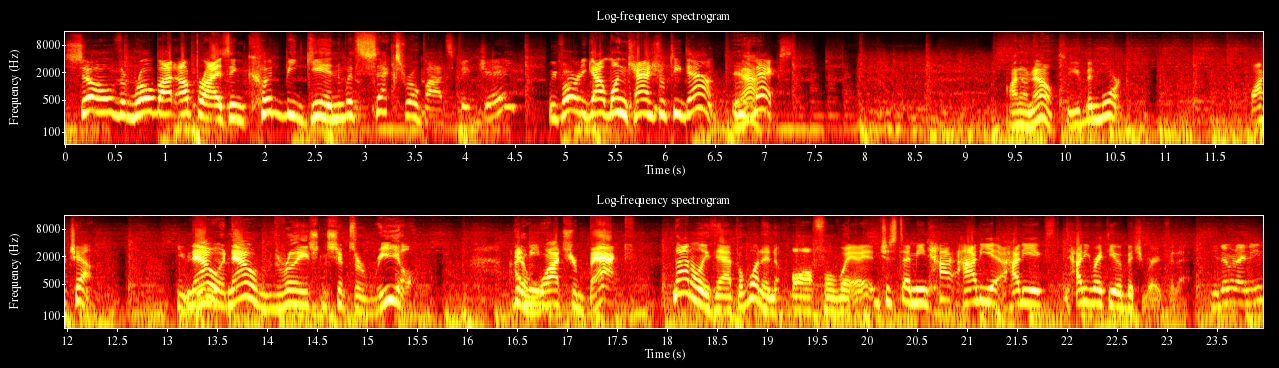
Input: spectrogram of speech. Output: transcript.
So the robot uprising could begin with sex robots, Big J. We've already got one casualty down. Who's Yeah. next? I don't know. So you've been warned. Watch out. You Now, now the relationships are real. You I gotta mean- watch your back. Not only that, but what an awful way. It Just, I mean, how, how do you how do you how do you write the obituary for that? You know what I mean?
